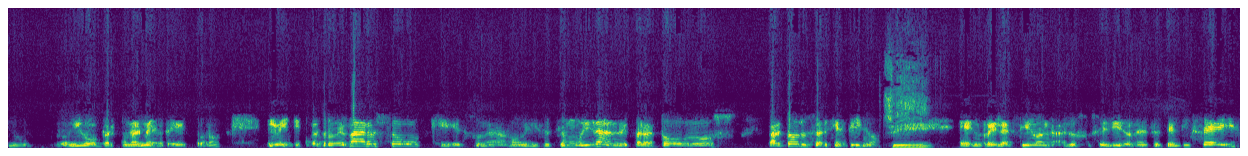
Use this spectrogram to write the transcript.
lo, lo digo personalmente esto, ¿no? El 24 de marzo, que es una movilización muy grande para todos, para todos los argentinos sí. En relación a lo sucedido en el 76,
